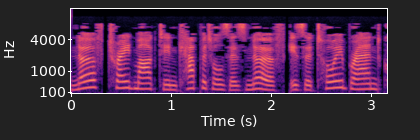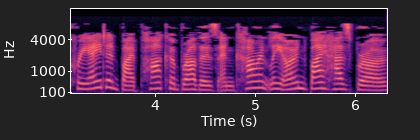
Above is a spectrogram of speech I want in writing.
Nerf trademarked in capitals as Nerf is a toy brand created by Parker Brothers and currently owned by Hasbro.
